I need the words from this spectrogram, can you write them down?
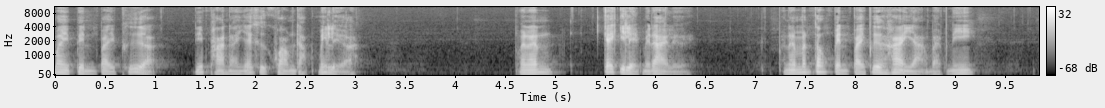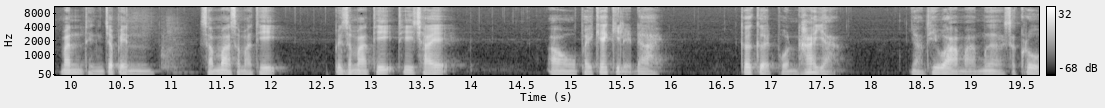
ไม่เป็นไปเพื่อนิพพานายะคือความดับไม่เหลือ เพราะนั้นแก้กิเลสไม่ได้เลย เพราะนั้นมันต้องเป็นไปเพื่อห้าอย่างแบบนี้ มันถึงจะเป็นสัมมาสมาธิ เป็นสมาธิที่ใช้เอาไปแก้กิเลสได้ ก็เกิดผลห้าอย่าง อย่างที่ว่ามาเมื่อสักครู่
